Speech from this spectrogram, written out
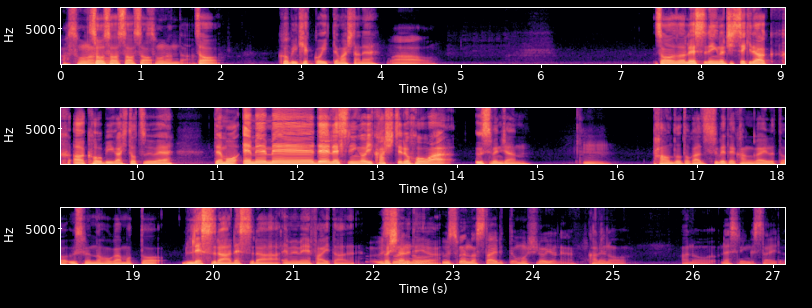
あそうなのそうそうそうそう。そうなんだそう。コビ結構言ってましたね。わおそうそう、レスリングの実績ではあコビが一つ上。でも MMA でレスリングを生かしてる方はウスメンじゃん。うんパウンドとか全て考えるとウスメンの方がもっとレスラー、レスラー、MMA ファイターと知られているの。ウスメンのスタイルって面白いよね彼のあのレスリングスタイル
